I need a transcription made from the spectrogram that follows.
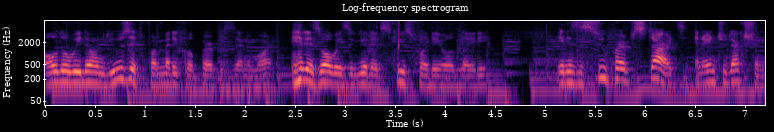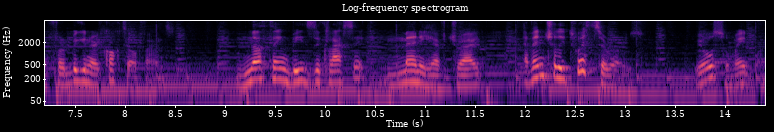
Although we don't use it for medical purposes anymore, it is always a good excuse for the old lady. It is a superb start and introduction for beginner cocktail fans. Nothing beats the classic, many have tried, eventually twists arose. We also made one.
